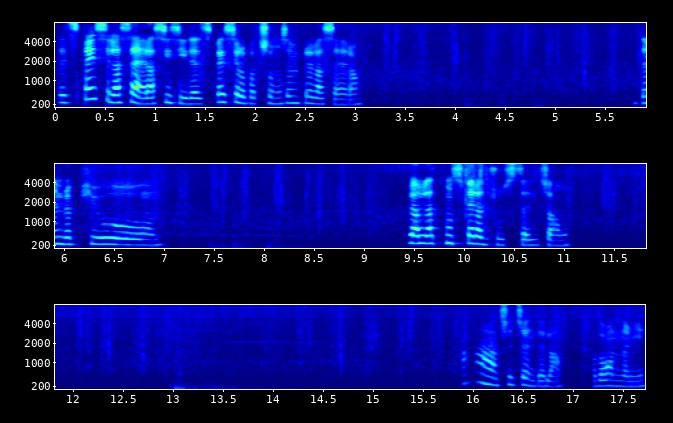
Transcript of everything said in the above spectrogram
Dead Space la sera? Sì, sì, Dead Space lo facciamo sempre la sera. Sembra più... all'atmosfera giusta, diciamo. Ah, c'è gente là. Madonna mia.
